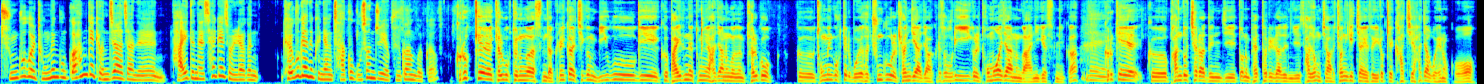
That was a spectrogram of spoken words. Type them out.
중국을 동맹국과 함께 견제하자는 바이든의 세계 전략은 결국에는 그냥 자국 우선주의에 불과한 걸까요? 그렇게 결국 되는 것 같습니다. 그러니까 지금 미국이 그 바이든 대통령이 하자는 것은 결국 그 동맹국들이 모여서 중국을 견제하자. 그래서 우리 이익을 도모하자는 거 아니겠습니까? 네. 그렇게 그 반도체라든지 또는 배터리라든지 자동차, 전기차에서 이렇게 같이 하자고 해놓고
